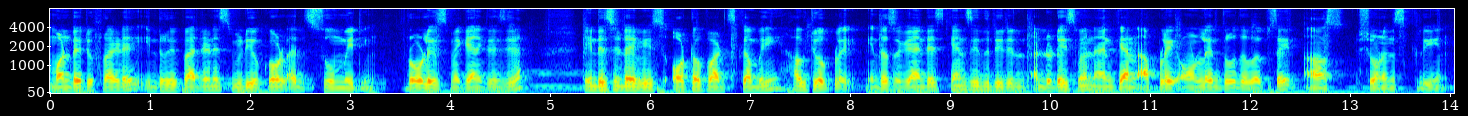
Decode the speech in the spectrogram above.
Monday to Friday. Interview pattern is video call and Zoom meeting. Role is mechanical engineer. Industry type is auto parts company. How to apply? Interested candidates can see the detailed advertisement and can apply online through the website as shown on screen.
